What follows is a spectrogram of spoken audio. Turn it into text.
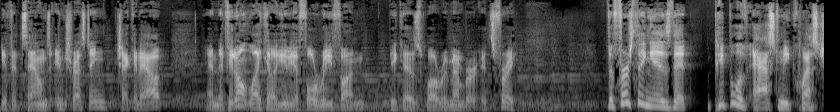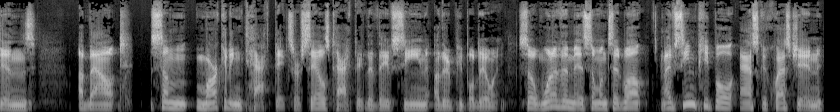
if it sounds interesting, check it out. And if you don't like it, I'll give you a full refund because, well, remember, it's free. The first thing is that people have asked me questions about some marketing tactics or sales tactic that they've seen other people doing. So one of them is someone said, Well, I've seen people ask a question.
